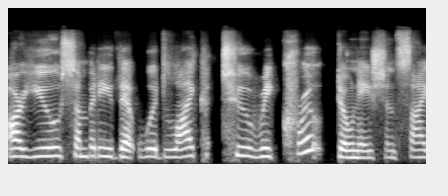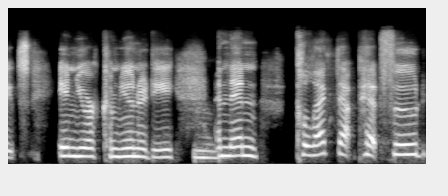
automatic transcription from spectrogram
are you somebody that would like to recruit donation sites in your community mm. and then collect that pet food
